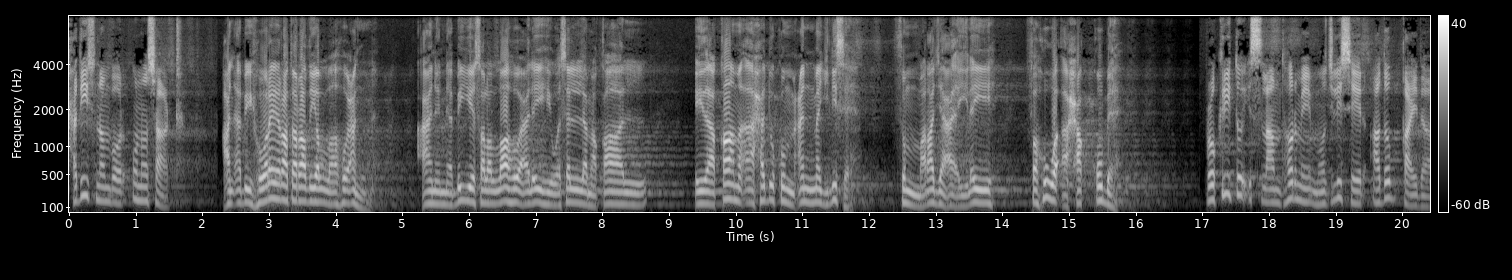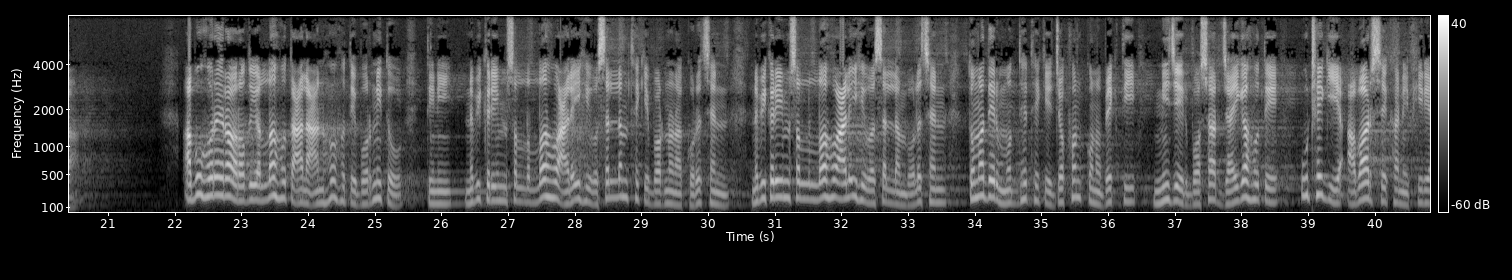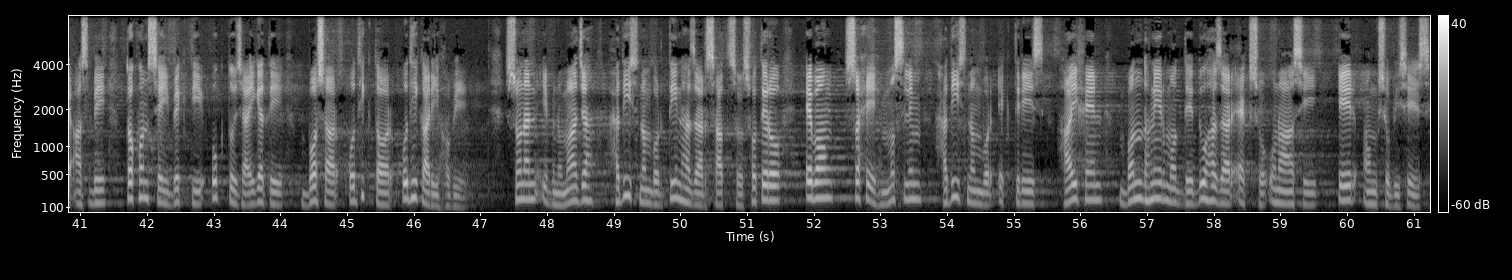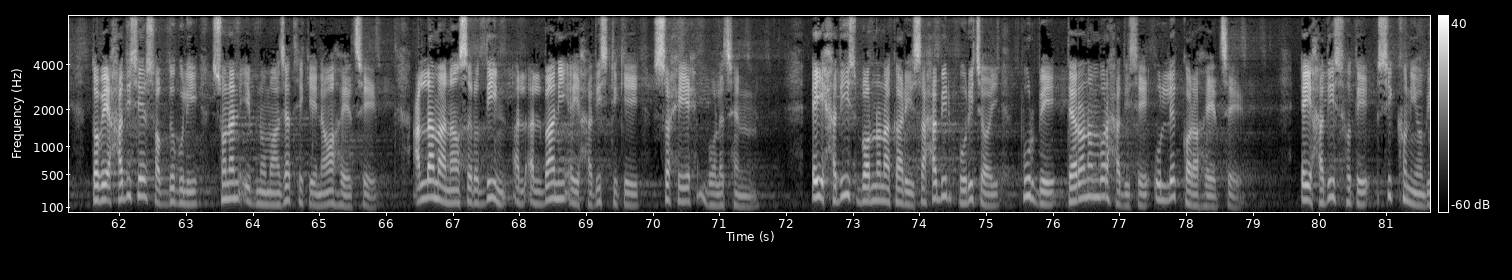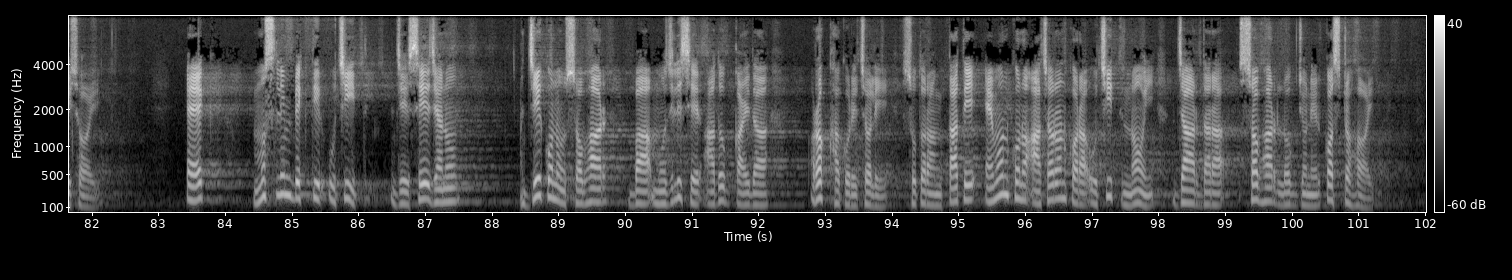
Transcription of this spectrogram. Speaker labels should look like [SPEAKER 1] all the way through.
[SPEAKER 1] হাদিস নম্বর উনষাট
[SPEAKER 2] عن ابي هريره رضي الله عنه عن النبي صلى الله عليه وسلم قال اذا قام احدكم عن مجلسه ثم رجع اليه فهو احق به
[SPEAKER 1] প্রকৃত ইসলাম ধর্মে মজলিসের আদব কায়দা আবু হরেরা রদিয়াল্লাহ তালা আনহু হতে বর্ণিত, তিনি নবী করিম সাল্লাহ আলাইহি ওসাল্লাম থেকে বর্ণনা করেছেন। নবী করিম সাল্লাহ আলাইহি ওয়াসাল্লাম বলেছেন, তোমাদের মধ্যে থেকে যখন কোনো ব্যক্তি নিজের বসার জায়গা হতে উঠে গিয়ে আবার সেখানে ফিরে আসবে, তখন সেই ব্যক্তি উক্ত জায়গাতে বসার অধিকতর অধিকারী হবে। সোনান ইবনু মাজাহ, হাদিস নম্বর তিন হাজার সাতশো সতেরো এবং শহেহ মুসলিম হাদিস নম্বর একত্রিশ হাইফেন বন্ধনের মধ্যে দু হাজার একশো উনআশি এর অংশ বিশেষ তবে হাদিসের শব্দগুলি সোনান ইবনু মাজা থেকে নেওয়া হয়েছে। আল্লামা নাসরুদ্দিন আল আলবানি এই হাদিসটিকে শহেহ বলেছেন। এই হাদিস বর্ণনাকারী সাহাবির পরিচয় পূর্বে ১৩ নম্বর হাদিসে উল্লেখ করা হয়েছে। এই হাদিস হতে শিক্ষণীয় বিষয়। এক, মুসলিম ব্যক্তির উচিত যে সে যেন যে কোনো সভার বা মজলিসের আদব কায়দা রক্ষা করে চলে, সুতরাং তাতে এমন কোনো আচরণ করা উচিত নয় যার দ্বারা সভার লোকজনের কষ্ট হয়।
